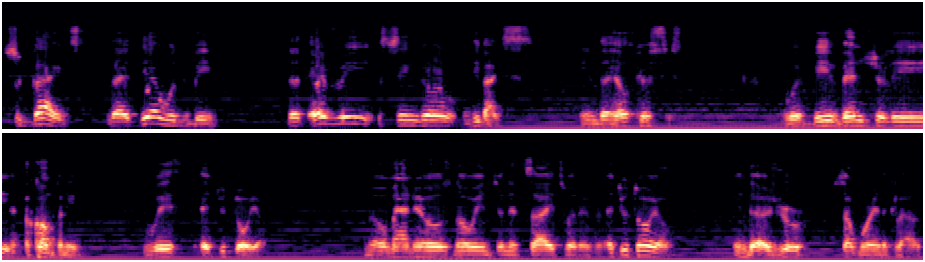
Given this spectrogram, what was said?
So guides, the idea would be that every single device in the healthcare system would be eventually accompanied with a tutorial. No manuals, no internet sites, whatever. A tutorial in the Azure, somewhere in the cloud.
